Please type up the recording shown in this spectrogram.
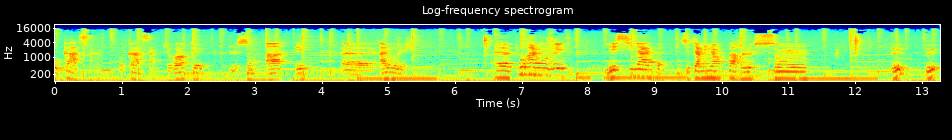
okasa, tu vois que le son A est euh, allongé. Euh, pour allonger les syllabes se terminant par le son E, E,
